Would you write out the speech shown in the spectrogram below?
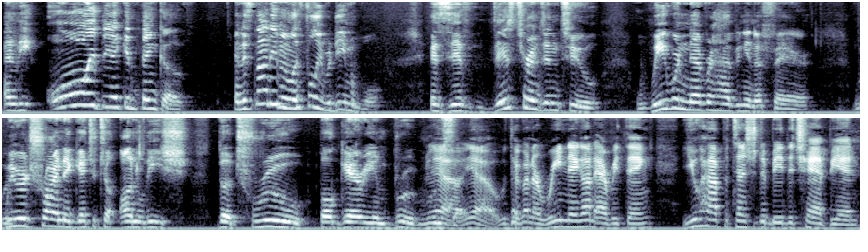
And the only thing I can think of, and it's not even like fully redeemable, is if this turns into we were never having an affair. We were trying to get you to unleash the true Bulgarian brute. Yeah, Rusev. yeah. They're gonna renege on everything. You have potential to be the champion,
